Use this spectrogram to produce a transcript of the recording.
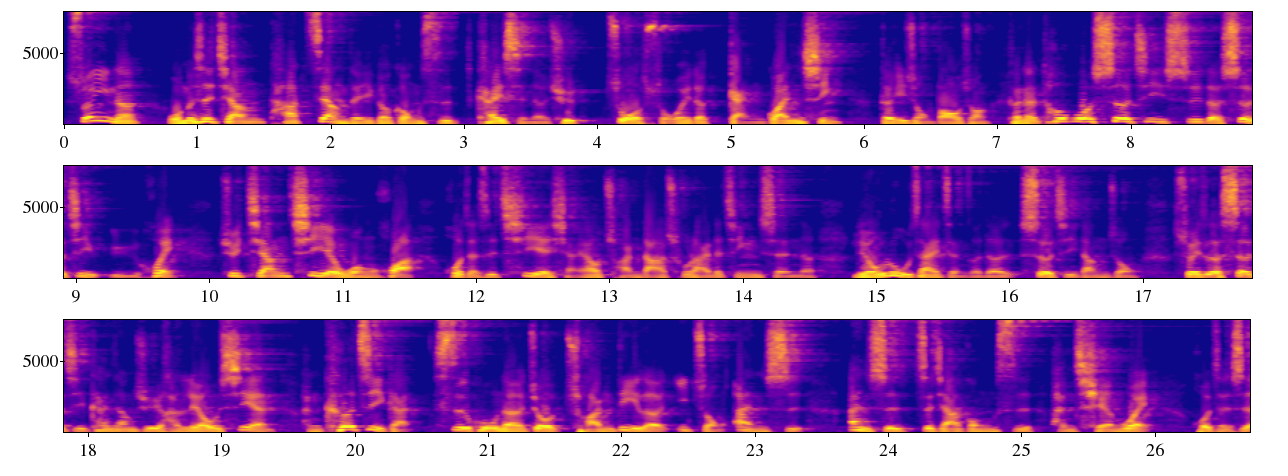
所以呢，我们是将它这样的一个公司开始呢去做所谓的感官性的一种包装，可能透过设计师的设计语汇，去将企业文化或者是企业想要传达出来的精神呢，流入在整个的设计当中。所以这个设计看上去很流线、很科技感，似乎呢就传递了一种暗示，暗示这家公司很前卫，或者是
